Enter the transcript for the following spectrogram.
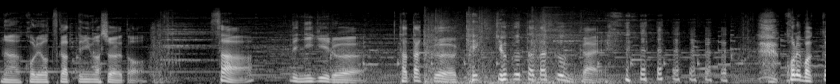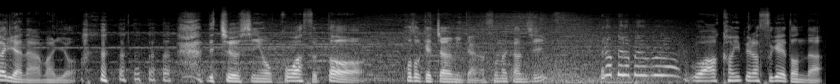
なあこれを使ってみましょうよと。さあで握る。叩く。結局叩くんかい。こればっかりやなマリオ。で中心を壊すとほどけちゃうみたいなそんな感じ？ペラペラペラペラ。うわー紙ペラすげえ飛んだ。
